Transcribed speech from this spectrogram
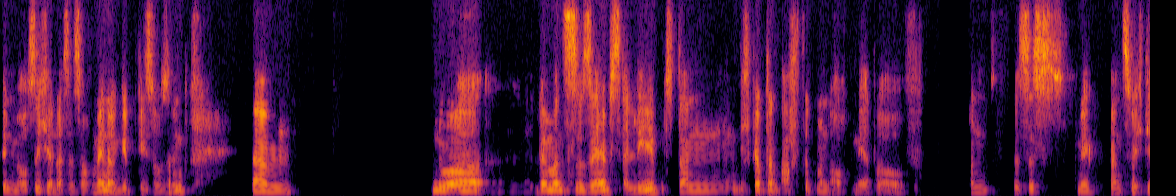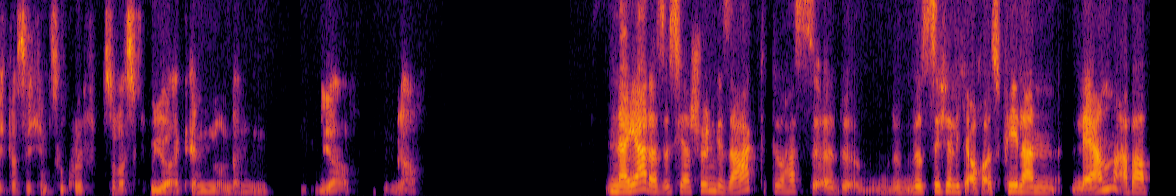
bin mir auch sicher, dass es auch Männer gibt, die so sind. Ähm, nur wenn man es so selbst erlebt, dann, ich glaube, dann achtet man auch mehr drauf. Und das ist mir ganz wichtig, dass ich in Zukunft sowas früher erkenne und dann, ja, ja. Naja, das ist ja schön gesagt. Du hast, äh, du wirst sicherlich auch aus Fehlern lernen, aber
